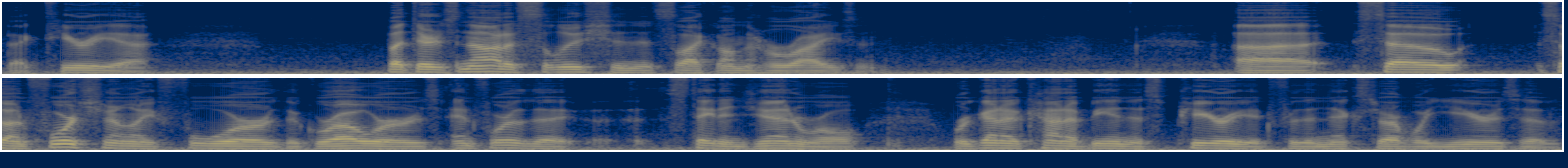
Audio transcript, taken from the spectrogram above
bacteria but there's not a solution that's like on the horizon. Uh, so, so unfortunately for the growers and for the state in general, we're going to kind of be in this period for the next several years of,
